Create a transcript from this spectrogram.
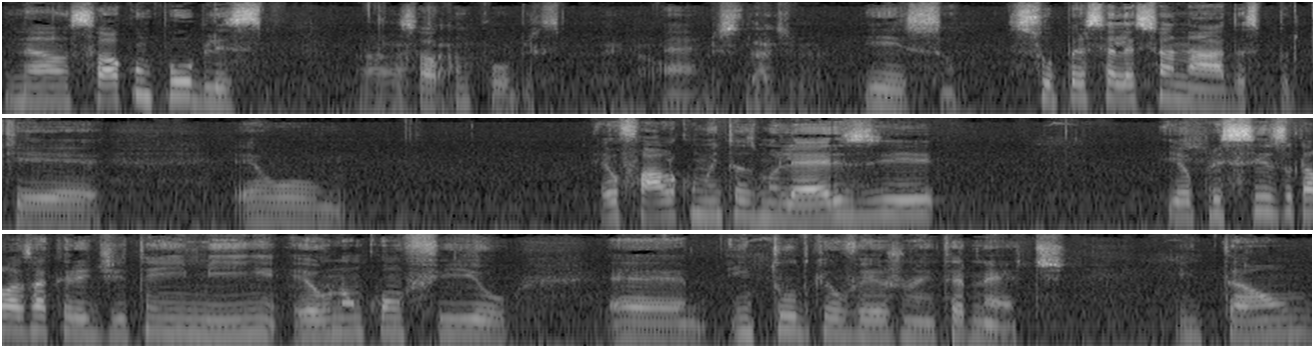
Não, só com publis. Ah, só tá. com publis. Legal. É. Publicidade mesmo. Isso. Super selecionadas, porque eu, eu falo com muitas mulheres e, e eu preciso que elas acreditem em mim. Eu não confio é, em tudo que eu vejo na internet. Então,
